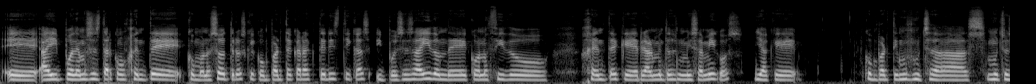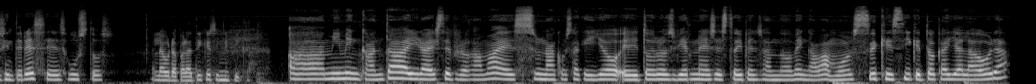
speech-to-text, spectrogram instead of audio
eh, ahí podemos estar con gente como nosotros, que comparte características, y pues es ahí donde he conocido gente que realmente son mis amigos, ya que compartimos muchas, muchos intereses, gustos. Laura, ¿para ti qué significa? A mí me encanta ir a este programa, es una cosa que yo eh, todos los viernes estoy pensando, venga, vamos, que sí, que toca ya la hora.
